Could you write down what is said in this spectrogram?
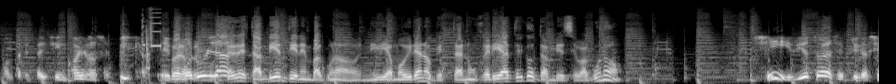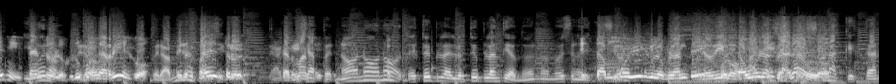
Con 35 años no se explica. Eh, por un lado, ustedes también tienen vacunado. Nidia Moirano, que está en un geriátrico, también se vacunó. Sí, dio todas las explicaciones y, y los grupos de riesgo. Pero a mí me parece dentro, que no, no, no, estoy, lo estoy planteando, no, no es una Está muy bien que lo plantees, pero digo, está bueno personas que están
